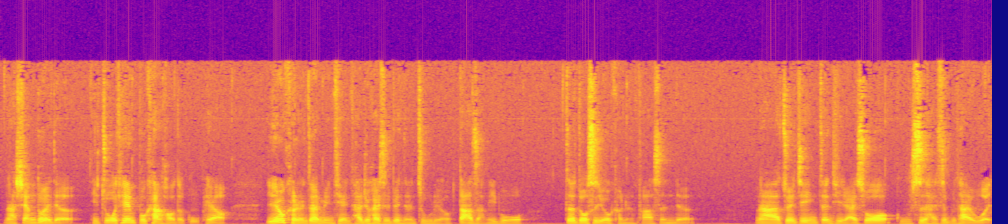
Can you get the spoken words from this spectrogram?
那相对的，你昨天不看好的股票，也有可能在明天它就开始变成主流，大涨一波，这都是有可能发生的。那最近整体来说，股市还是不太稳，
